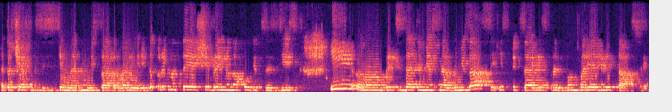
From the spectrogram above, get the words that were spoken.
Это, в частности, системный администратор Валерий, который в настоящее время находится здесь, и э, председатель местной организации и специалист по реабилитации.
